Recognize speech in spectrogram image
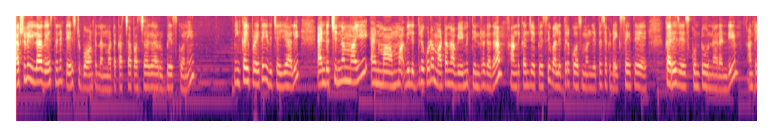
యాక్చువల్లీ ఇలా వేస్తేనే టేస్ట్ బాగుంటుంది అనమాట కచ్చా పచ్చాగా రుబ్బేసుకొని. ఇంకా ఇప్పుడైతే ఇది చెయ్యాలి. అండ్ చిన్నమ్మాయి అండ్ మా అమ్మ వీళ్ళిద్దరూ కూడా మటన్ అవేమి తినరు కదా. అందుకని చెప్పేసి వాళ్ళిద్దరి కోసం అని చెప్పేసి ఇక్కడ ఎగ్స్ అయితే కర్రీ చేసుకుంటూ ఉన్నారండి. అంటే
